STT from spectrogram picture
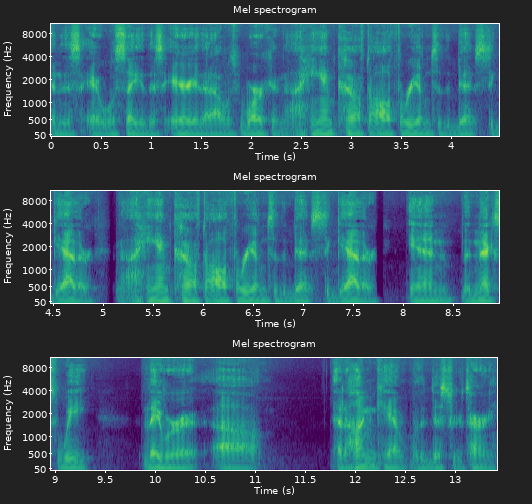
in this area. We'll say this area that I was working. I handcuffed all three of them to the bench together. I handcuffed all three of them to the bench together. And the next week, they were uh, at a hunting camp with a district attorney.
